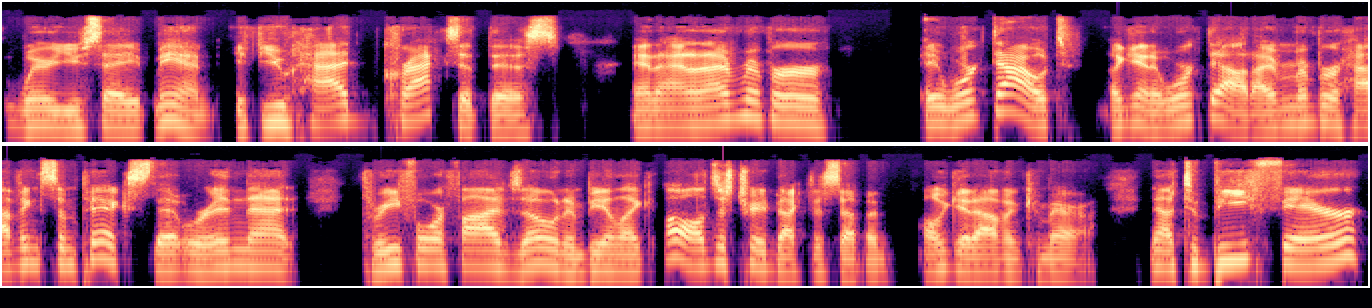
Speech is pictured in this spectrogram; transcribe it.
where you say, man, if you had cracks at this, and, and I remember it worked out. Again, it worked out. I remember having some picks that were in that three, four, five zone and being like, oh, I'll just trade back to seven. I'll get Alvin Kamara. Now, to be fair,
